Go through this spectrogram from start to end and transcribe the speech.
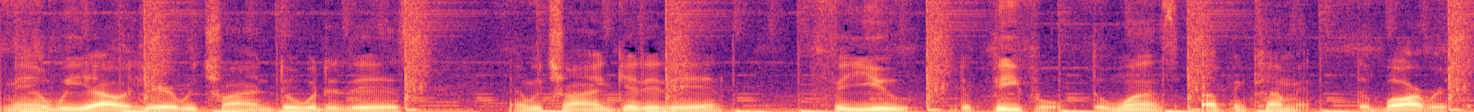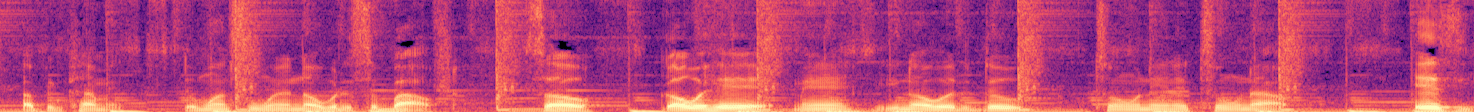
Man, we out here, we try and do what it is, and we try and get it in for you, the people, the ones up and coming, the barbers up and coming, the ones who want to know what it's about. So go ahead, man. You know what to do. Tune in and tune out. Izzy,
